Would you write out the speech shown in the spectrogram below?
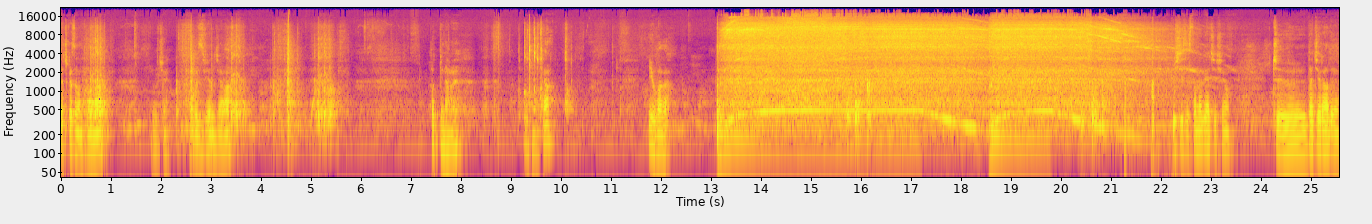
Te Rączka zamontowana. Zobaczcie, nawet zwiat działa. Podpinamy. Głównika. I uwaga. Jeśli zastanawiacie się, czy dacie radę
